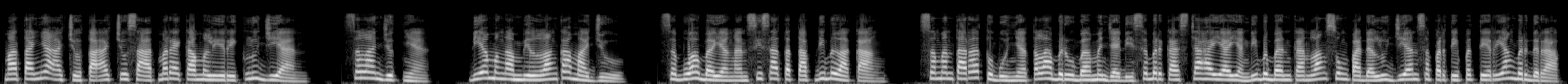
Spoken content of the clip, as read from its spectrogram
Matanya acuh tak acuh saat mereka melirik Lujian. Selanjutnya, dia mengambil langkah maju. Sebuah bayangan sisa tetap di belakang. Sementara tubuhnya telah berubah menjadi seberkas cahaya yang dibebankan langsung pada Lujian seperti petir yang berderap.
